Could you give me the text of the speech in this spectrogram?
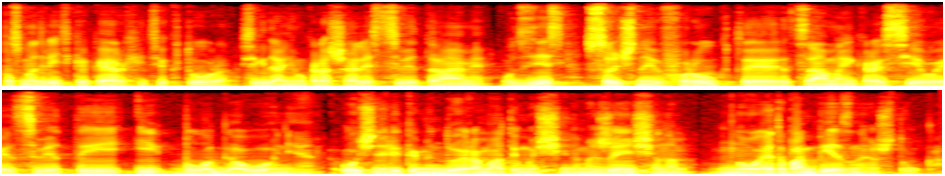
посмотрите, какая архитектура. Всегда они украшались цветами. Вот здесь сочные фрукты, самые красивые цветы и благовония. Очень рекомендую ароматы мужчинам и женщинам. Но это помпезная штука.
